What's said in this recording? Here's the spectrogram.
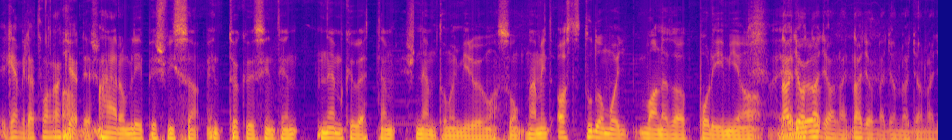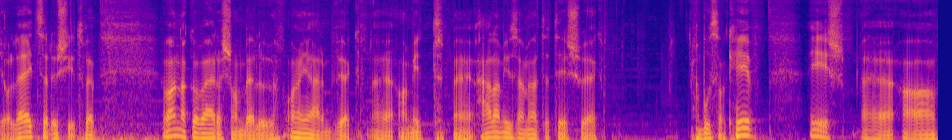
Igen, mi lett volna a kérdés? A három lépés vissza. Én tök őszintén nem követtem, és nem tudom, hogy miről van szó. Mármint azt tudom, hogy van ez a polémia Nagyon, erről. nagyon, nagyon, nagyon, nagyon, nagyon leegyszerűsítve. Vannak a városon belül olyan járművek, amit állami üzemeltetésűek, a buszok hév, és a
